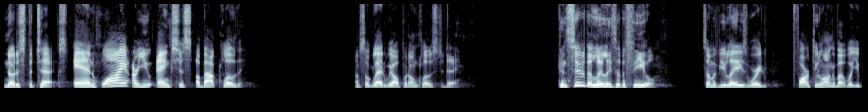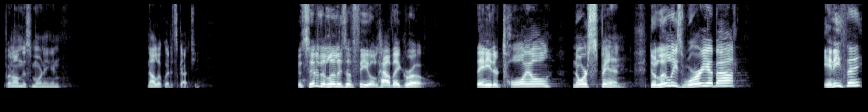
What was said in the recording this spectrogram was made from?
Notice the text. And why are you anxious about clothing? I'm so glad we all put on clothes today. Consider the lilies of the field. Some of you ladies worried far too long about what you put on this morning, and now look what it's got you. Consider the lilies of the field, how they grow. They neither toil nor spin. Do lilies worry about anything?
